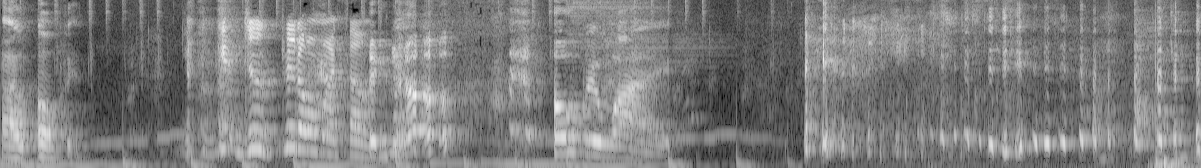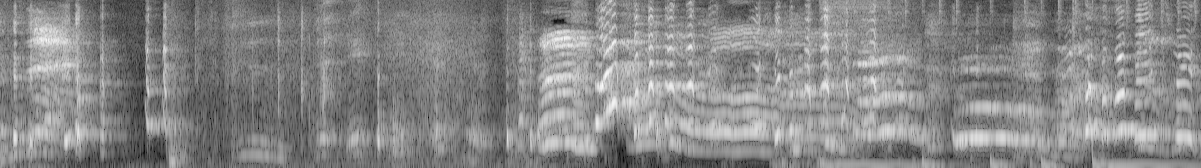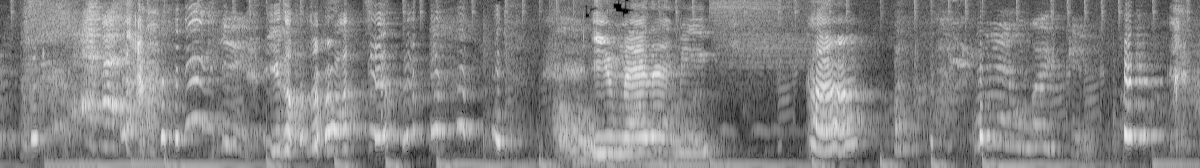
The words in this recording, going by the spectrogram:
I'll open. Get- Just spit on my tongue. No. Open wide.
